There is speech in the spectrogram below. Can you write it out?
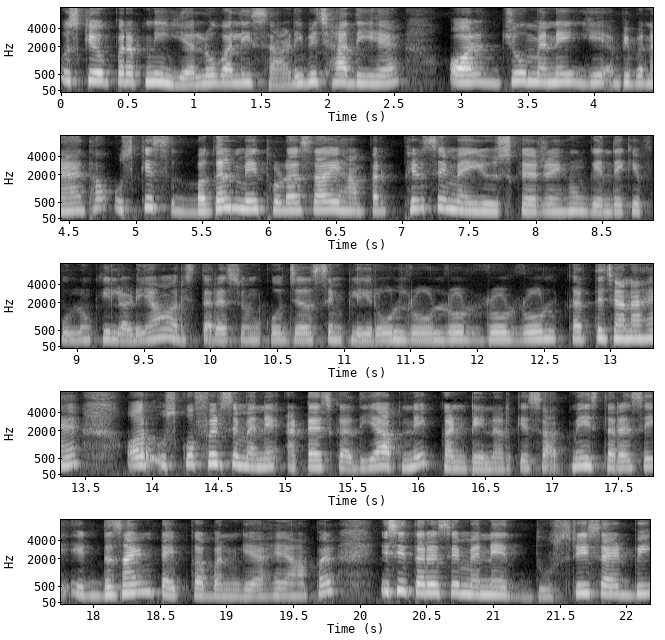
उसके ऊपर अपनी येलो वाली साड़ी बिछा दी है और जो मैंने ये अभी बनाया था, उसके बगल में थोड़ा सा यहाँ पर फिर से मैं यूज़ कर रही हूँ गेंदे के फूलों की लड़ियाँ और इस तरह से उनको just simply roll roll roll roll roll करते जाना है और उसको फिर से मैंने अटैच कर दिया अपने कंटेनर के साथ में। इस तरह से एक डिज़ाइन टाइप का बन गया है यहाँ पर। इसी तरह से मैंने दूसरी साइड भी,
